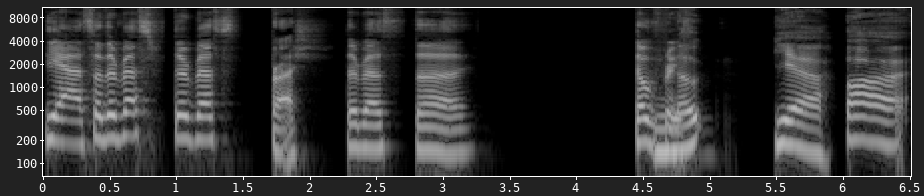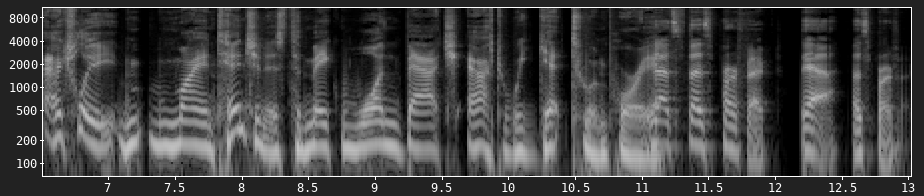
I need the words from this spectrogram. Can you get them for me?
Yeah, so they're best they're best fresh. They're best uh don't freeze. No, yeah. Uh, actually, m- my intention is to make one batch after we get to Emporia. That's that's perfect. Yeah, that's perfect.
